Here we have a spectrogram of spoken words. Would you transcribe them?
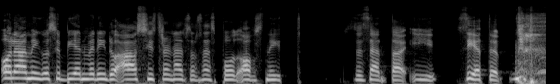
Hola amigos y bienvenido a Systrarna Elfstrands podd avsnitt 60 i Sete.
